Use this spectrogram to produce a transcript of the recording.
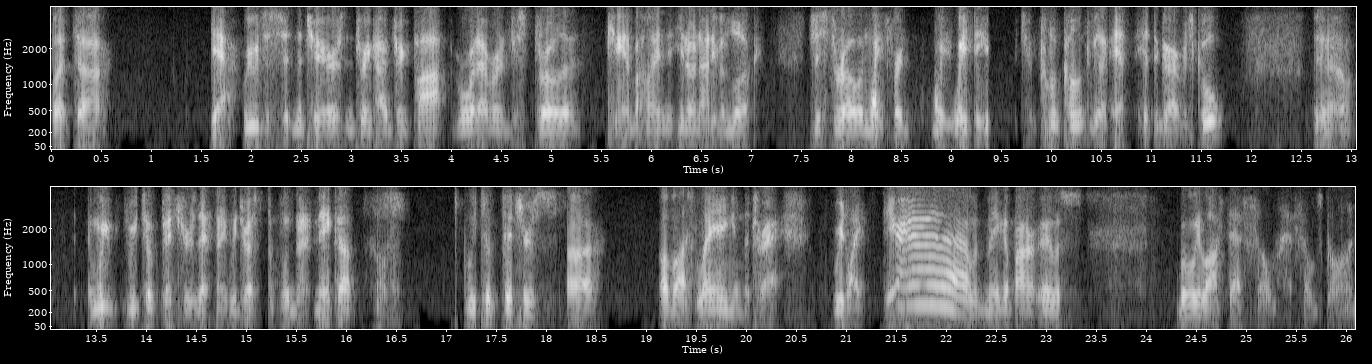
but uh yeah, we would just sit in the chairs and drink. I'd drink pop or whatever, and just throw the can behind it. You know, not even look, just throw and wait for wait wait to hear clunk clunk. Be like, hit the garbage, cool. You know, and we we took pictures that night. We dressed up with that makeup. We took pictures uh of us laying in the trash. We'd like, yeah, with makeup on. It was, but we lost that film. That film's gone.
